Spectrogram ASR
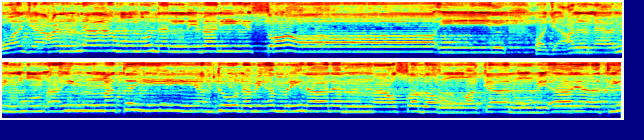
وجعلناه هدى لبني إسرائيل. وجعلنا منهم أئمة يهدون بأمرنا لما صبروا وكانوا بآياتنا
